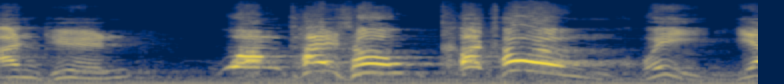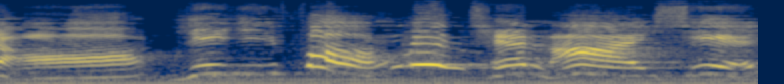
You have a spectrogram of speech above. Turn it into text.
参军王太守可曾回衙？也已奉命前来，现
